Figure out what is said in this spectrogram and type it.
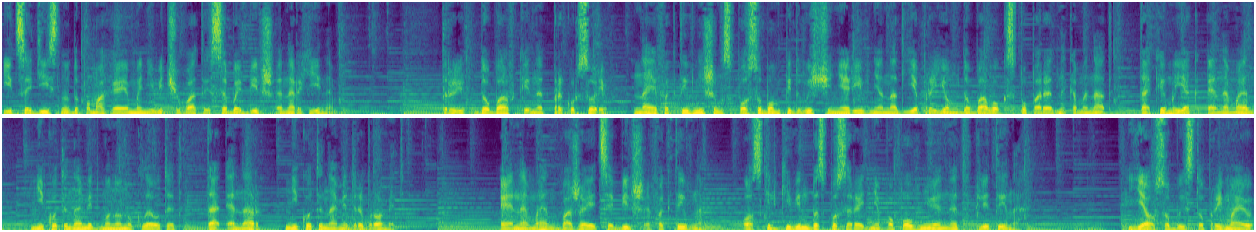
і це дійсно допомагає мені відчувати себе більш енергійним. 3. Добавки надпрекурсорів. Найефективнішим способом підвищення рівня над є прийом добавок з попередниками над, такими як НМН, нікотинамід мононуклеотид та НР, нікотинамід рибромід. НМН вважається більш ефективним, оскільки він безпосередньо поповнює нед в клітинах. Я особисто приймаю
